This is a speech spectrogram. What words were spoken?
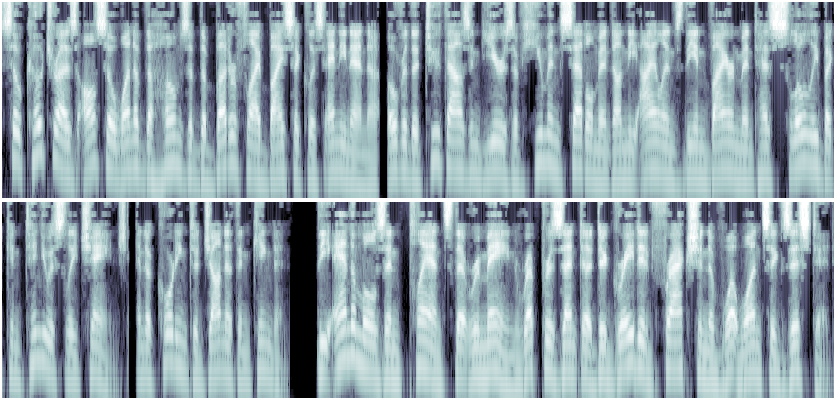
Socotra is also one of the homes of the butterfly Bicyclus anynana. Over the 2,000 years of human settlement on the islands, the environment has slowly but continuously changed, and according to Jonathan Kingdon, the animals and plants that remain represent a degraded fraction of what once existed.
